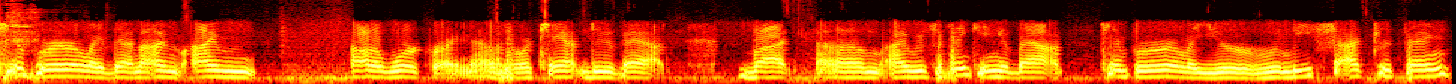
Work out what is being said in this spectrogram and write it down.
temporarily, then I'm I'm out of work right now, so I can't do that. But um, I was thinking about temporarily your relief factor thing.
